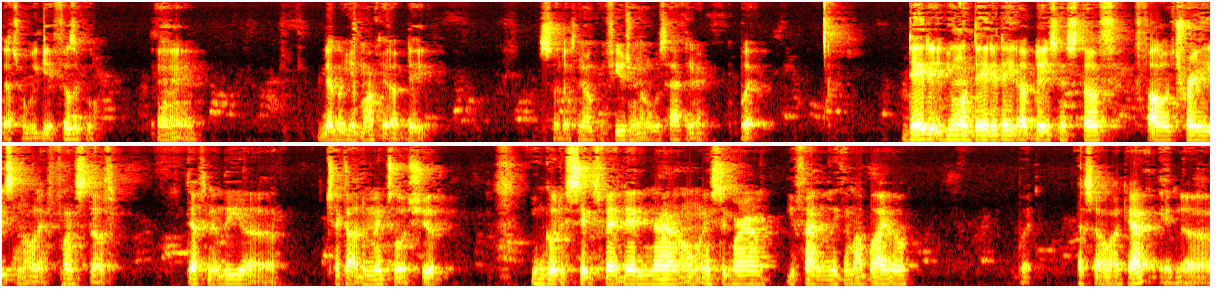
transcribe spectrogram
that's where we get physical. And there go your market update. So there's no confusion on what's happening. But data, if you want day to day updates and stuff, follow trades and all that fun stuff, definitely uh, check out the mentorship. You can go to Six Fat Daddy Nine on Instagram. You find the link in my bio. But that's all I got. And uh,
